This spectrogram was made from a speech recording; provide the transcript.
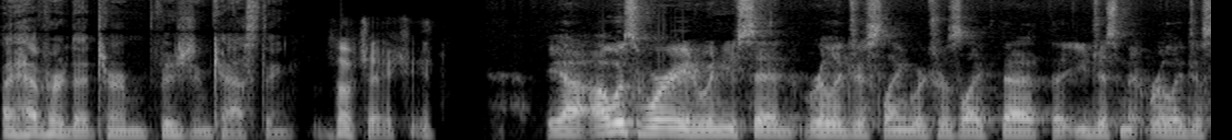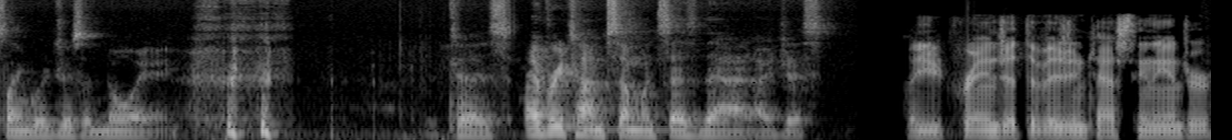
I have heard that term vision casting. Okay. Yeah, I was worried when you said religious language was like that, that you just meant religious language is annoying. because every time someone says that, I just. Are you cringe at the vision casting, Andrew?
